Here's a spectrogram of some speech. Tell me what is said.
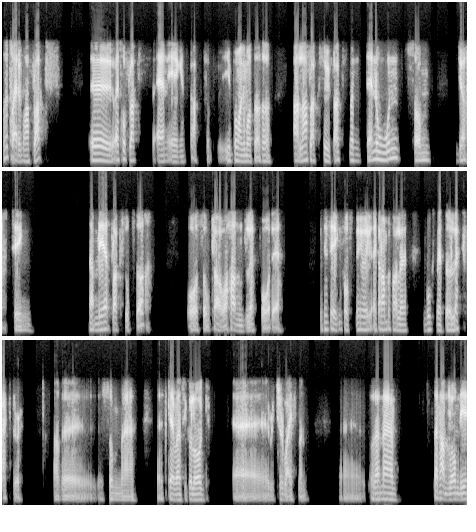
Og så tror jeg du må ha flaks. Uh, og jeg tror flaks er en egenskap på mange måter. Altså, alle har flaks og uflaks, men det er noen som gjør ting der mer flaks oppstår, og som klarer å handle på det. Det finnes egen forskning. Jeg kan anbefale en bok som heter Luck Factor, av, som, uh, skrevet av en psykolog, Richard Wiseman. og den, den, handler om de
